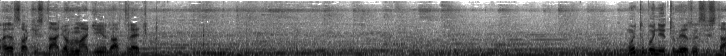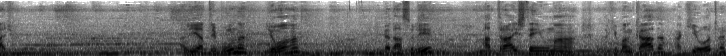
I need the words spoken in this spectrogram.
Olha só que estádio arrumadinho do Atlético. Muito bonito mesmo esse estádio. Ali é a tribuna de honra, um pedaço ali. Atrás tem uma arquibancada, aqui outra.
